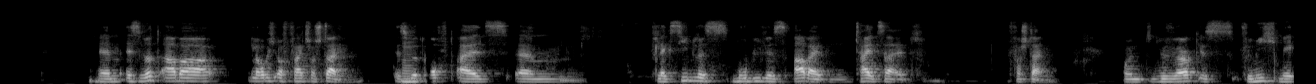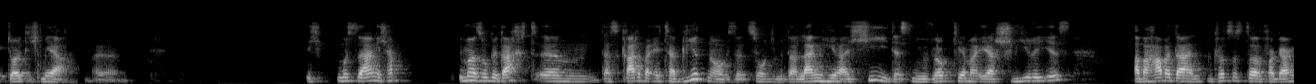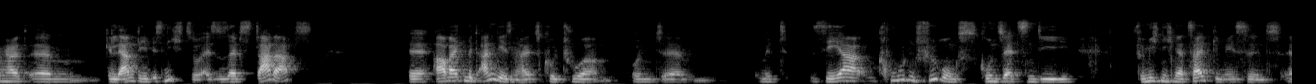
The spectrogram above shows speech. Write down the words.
Ähm, es wird aber, glaube ich, oft falsch verstanden. Es mhm. wird oft als ähm, flexibles, mobiles Arbeiten, Teilzeit verstanden. Und New Work ist für mich mehr, deutlich mehr. Äh, ich muss sagen, ich habe immer so gedacht, ähm, dass gerade bei etablierten Organisationen, die mit einer langen Hierarchie, das New Work-Thema eher schwierig ist, aber habe da in kürzester Vergangenheit ähm, gelernt, dem ist nicht so. Also selbst Startups äh, arbeiten mit Anwesenheitskultur und ähm, mit sehr kruden Führungsgrundsätzen, die für mich nicht mehr zeitgemäß sind.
